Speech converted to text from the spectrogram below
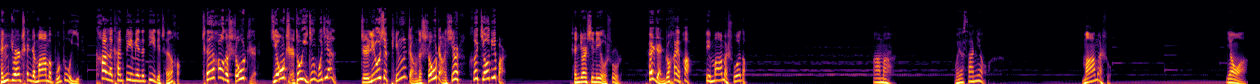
陈娟趁着妈妈不注意，看了看对面的弟弟陈浩，陈浩的手指、脚趾都已经不见了，只留下平整的手掌心和脚底板。陈娟心里有数了，她忍住害怕，对妈妈说道。妈妈，我要撒尿。妈妈说：“尿啊，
